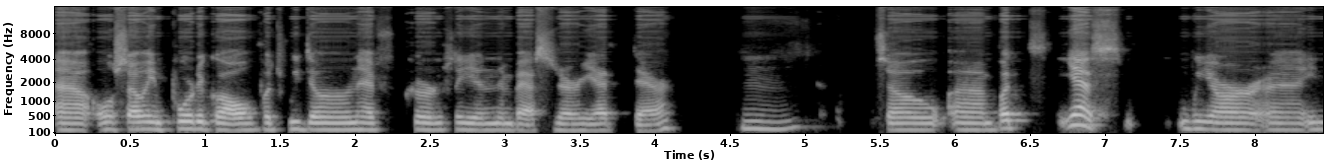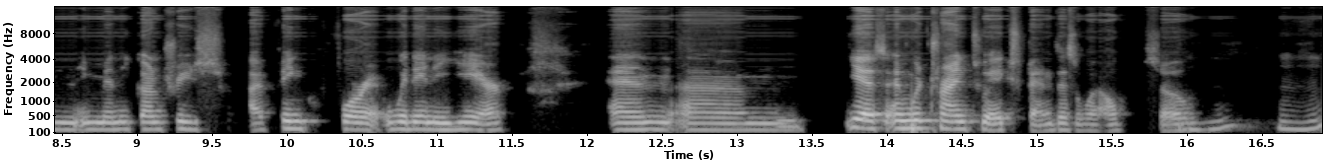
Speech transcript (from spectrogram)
uh, also in Portugal, but we don't have currently an ambassador yet there. Mm. So, um, but yes, we are uh, in, in many countries, I think for within a year. And um, yes, and we're trying to expand as well. So, mm-hmm. Mm-hmm.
